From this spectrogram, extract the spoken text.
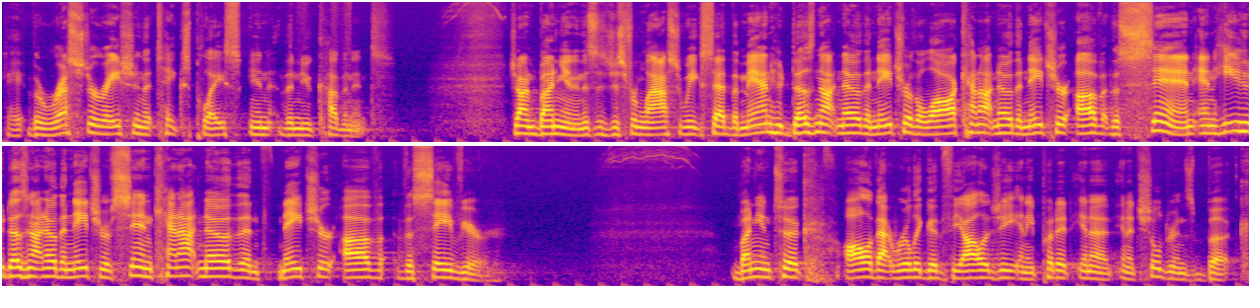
Okay? The restoration that takes place in the new covenant. John Bunyan, and this is just from last week, said, The man who does not know the nature of the law cannot know the nature of the sin, and he who does not know the nature of sin cannot know the nature of the Savior. Bunyan took all of that really good theology and he put it in a, in a children's book.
